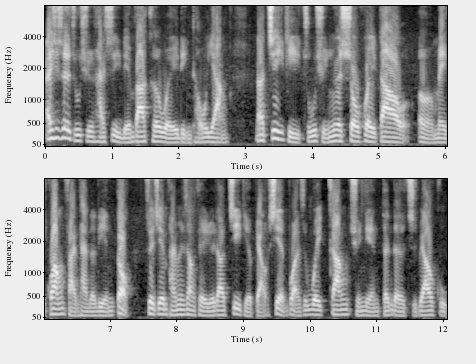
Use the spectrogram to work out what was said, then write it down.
IC 设计族群还是以联发科为领头羊，那记忆体族群因为受惠到呃美光反弹的联动。最近盘面上可以留意到具体的表现，不管是微钢、群联等等的指标股。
